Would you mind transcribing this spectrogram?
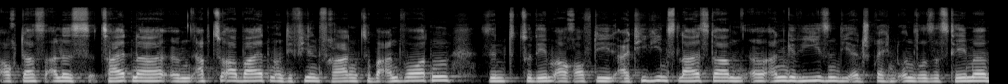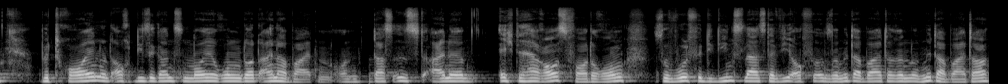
auch das alles zeitnah ähm, abzuarbeiten und die vielen Fragen zu beantworten, sind zudem auch auf die IT-Dienstleister äh, angewiesen, die entsprechend unsere Systeme betreuen und auch diese ganzen Neuerungen dort einarbeiten. Und das ist eine echte Herausforderung, sowohl für die Dienstleister wie auch für unsere Mitarbeiterinnen und Mitarbeiter,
